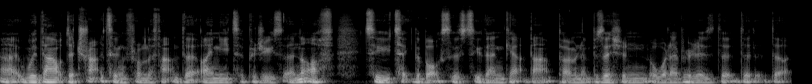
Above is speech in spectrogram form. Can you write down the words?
uh, without detracting from the fact that I need to produce enough to tick the boxes to then get that permanent position or whatever it is that, that, that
